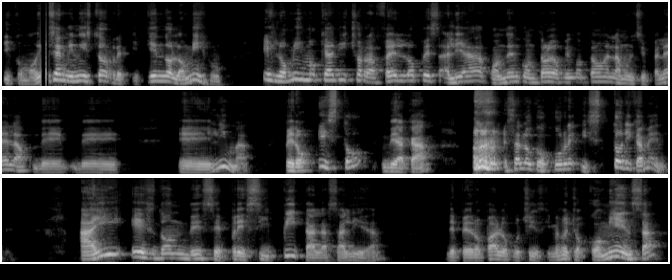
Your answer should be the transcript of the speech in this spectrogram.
Y como dice el ministro, repitiendo lo mismo. Es lo mismo que ha dicho Rafael López Aliaga cuando ha encontrado lo que encontrado en la municipalidad de, de eh, Lima. Pero esto de acá es algo que ocurre históricamente. Ahí es donde se precipita la salida de Pedro Pablo Kuczynski. Mejor dicho, comienza,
